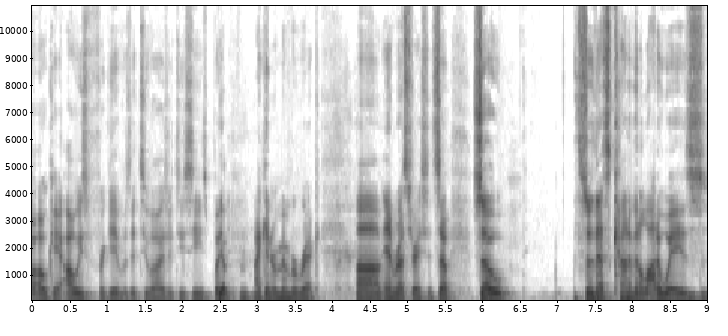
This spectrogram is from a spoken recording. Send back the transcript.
Okay, I always forget was it two I's or two C's, but Yep. Mm-hmm. I can remember Rick um, and Restoration. So so so that's kind of in a lot of ways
